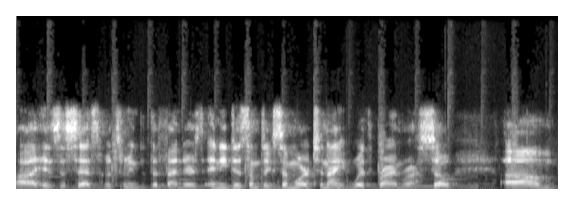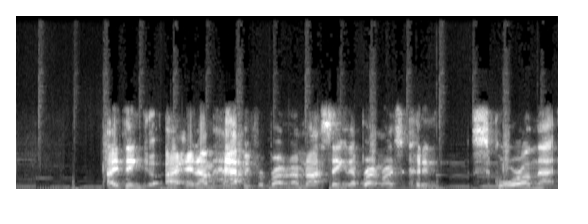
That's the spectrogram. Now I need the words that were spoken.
Uh, his assist between the defenders, and he did something similar tonight with Bryan Rust. So um, I think, I, and I'm happy for Bryan. I'm not saying that Bryan Rust couldn't score on that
